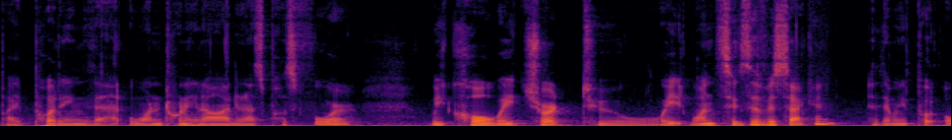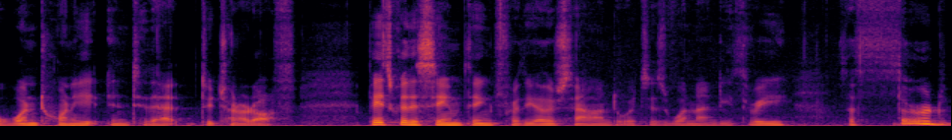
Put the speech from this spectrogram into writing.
by putting that 129 and S plus 4. We call wait short to wait one sixth of a second, and then we put a 128 into that to turn it off. Basically the same thing for the other sound, which is 193. The third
